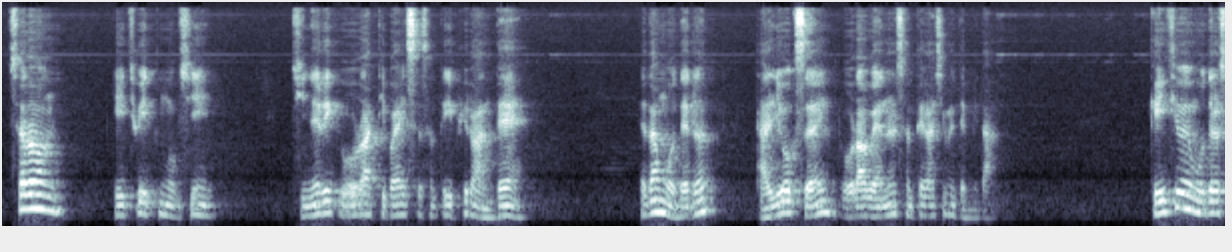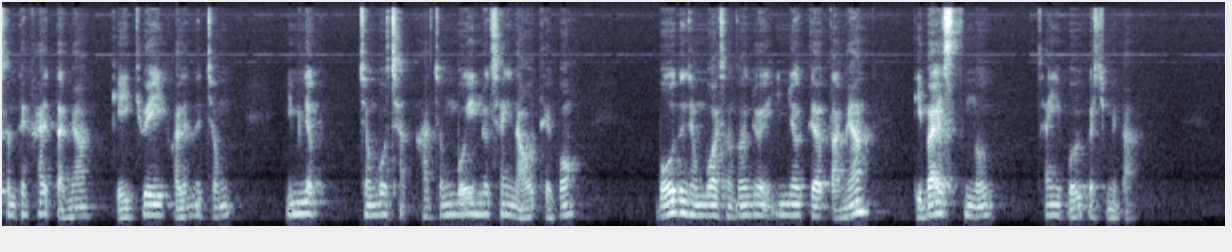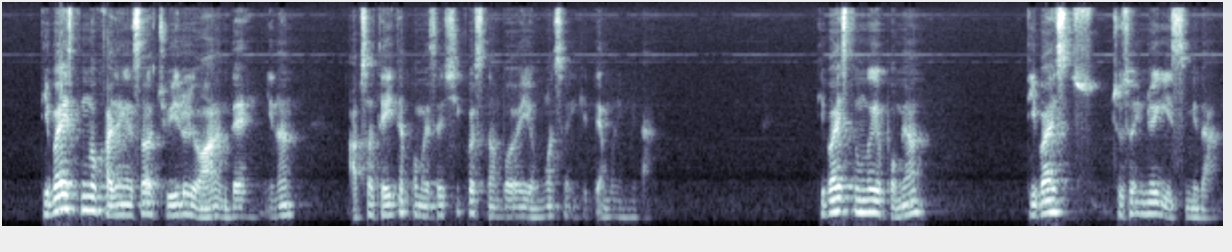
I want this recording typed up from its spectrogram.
새로운 게이트웨이 등록 시 지네릭 로라 디바이스 선택이 필요한데 해당 모델은 달리웍스의 로라웬을 선택하시면 됩니다. 게이트웨이 모델을 선택하였다면 게이트웨이 관련된 정, 입력 정보, 창, 아, 정보 입력 창이 나올 테고 모든 정보가 정상적으로 입력되었다면 디바이스 등록 창이 보일 것입니다. 디바이스 등록 과정에서 주의를 요하는데 이는 앞서 데이터 폼에서 시퀀스 넘버의 연관성이 있기 때문입니다. 디바이스 등록에 보면 디바이스 주소 입력이 있습니다.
